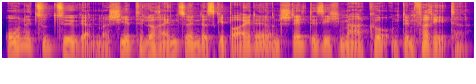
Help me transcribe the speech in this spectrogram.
Ohne zu zögern marschierte Lorenzo in das Gebäude und stellte sich Marco und dem Verräter.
